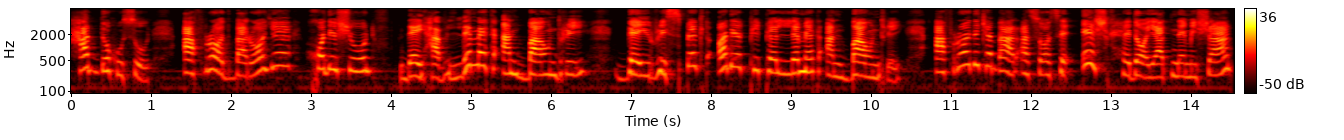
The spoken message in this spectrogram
حد و حصول. افراد برای خودشون they have limit and boundary. They respect other people limit and boundary. افرادی که بر اساس عشق هدایت نمیشن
